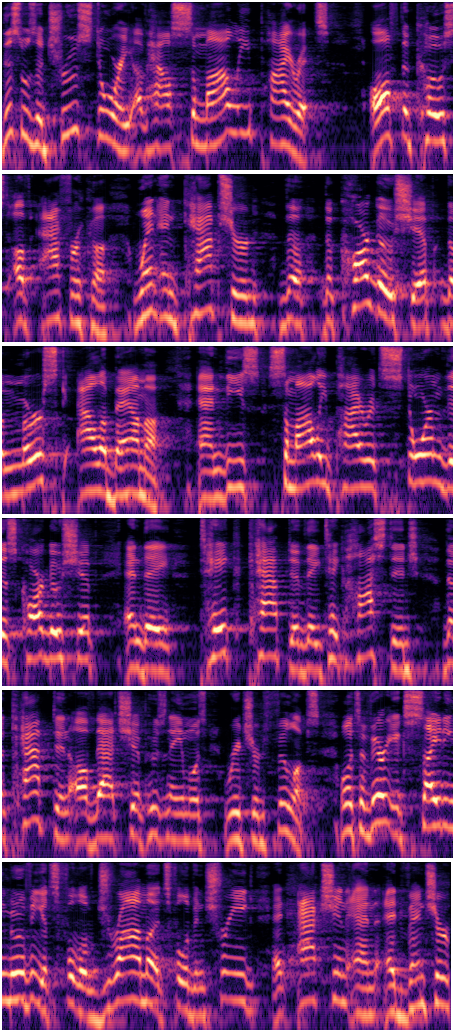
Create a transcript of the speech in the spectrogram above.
This was a true story of how Somali pirates off the coast of Africa went and captured the, the cargo ship, the Maersk Alabama. And these Somali pirates stormed this cargo ship and they take captive, they take hostage the captain of that ship whose name was Richard Phillips. Well, it's a very exciting movie. It's full of drama. It's full of intrigue and action and adventure.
